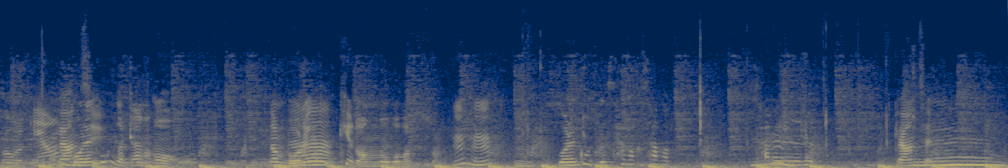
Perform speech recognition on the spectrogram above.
먹을게요. 머랭 쿠키 같지 않아? 어. 난 머랭 쿠키도 안 먹어봤어. 응. 머랭 쿠키 그 사각 사각. 사르르. 걔한테. 음.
